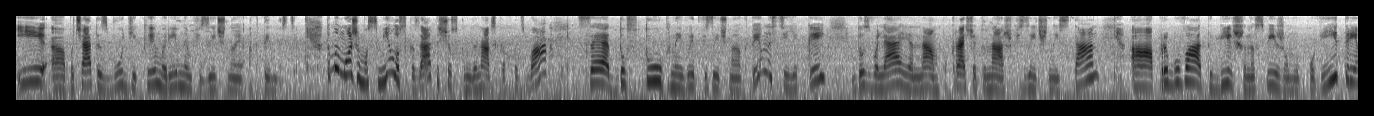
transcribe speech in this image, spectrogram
і почати з будь-яким рівнем фізичної активності. То ми можемо сміло сказати, що скандинавська ходьба це доступний вид фізичної активності, який дозволяє нам покращити наш фізичний стан, прибувати більше на свіжому повітрі,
